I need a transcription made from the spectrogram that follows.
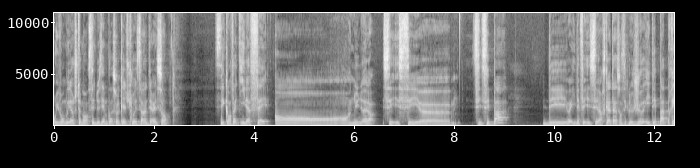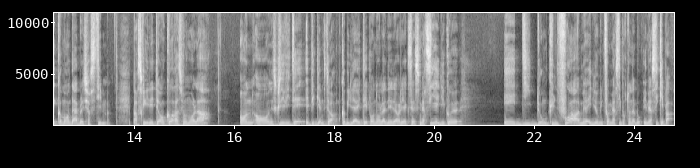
Ruvon. Mais justement, c'est le deuxième point sur lequel je trouvais ça intéressant. C'est qu'en fait, il a fait en une. Alors, c'est. C'est euh, pas des. Il a fait. Alors, ce qui est intéressant, c'est que le jeu n'était pas précommandable sur Steam. Parce qu'il était encore à ce moment-là en, en, exclusivité Epic Game Store, comme il l'a été pendant l'année d'Early Access. Merci, coup, et dis donc une fois, donc une fois merci pour ton abo et merci Kepa.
